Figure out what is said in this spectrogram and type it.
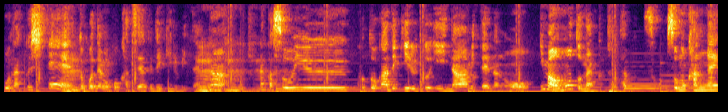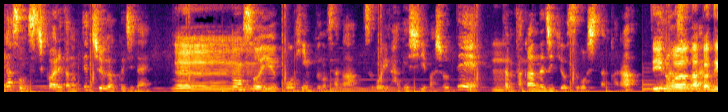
をなくして、うん。どこでもこう活躍できるみたいな、うんうんなんかそういうことができるといいなみたいなのを今思うとなんかこう多分そその考えがそう培われたのって中学時代。えのそうう、いうこう貧富の差がすごい激しい場所でうん。多分多感な時期を過ごしたから。っていうのがなんか根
